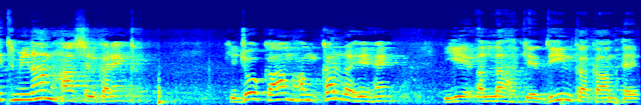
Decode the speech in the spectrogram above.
इत्मीनान हासिल करें कि जो काम हम कर रहे हैं, ये अल्लाह के दीन का काम है।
